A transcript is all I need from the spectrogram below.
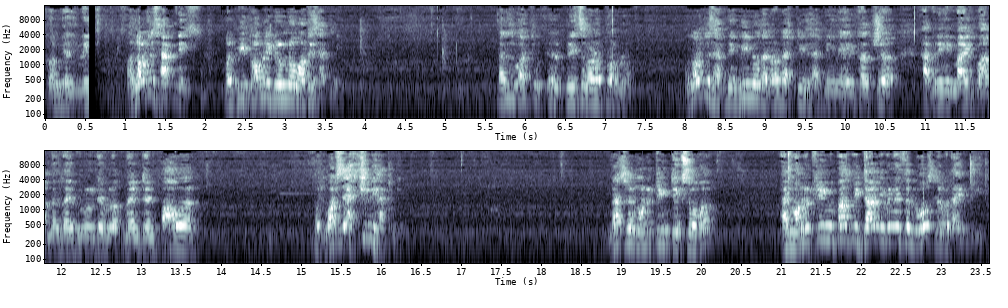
congratulate. A lot is happening, but we probably don't know what is happening. That is what creates a lot of problem. A lot is happening. We know that a lot of activity is happening in agriculture, happening in my department like rural development and power. But what is actually happening? That's when monitoring takes over. And monitoring must be done even at the lowest level, I believe.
